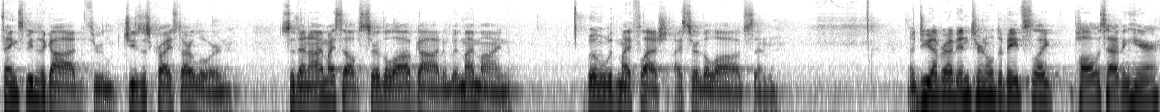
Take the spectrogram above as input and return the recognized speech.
Thanks be to the God through Jesus Christ our Lord. So then I myself serve the law of God with my mind, but with my flesh I serve the law of sin. Now, do you ever have internal debates like Paul was having here?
